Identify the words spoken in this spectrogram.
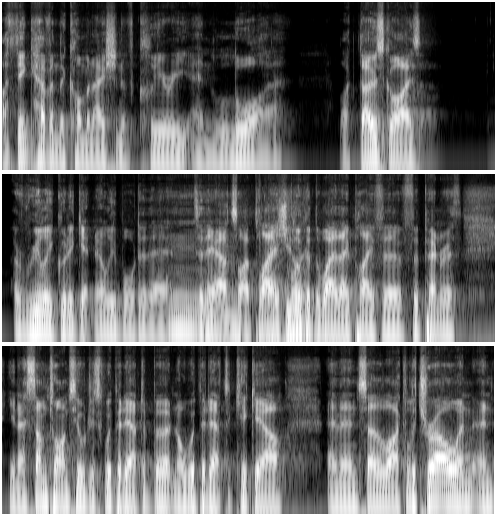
I think having the combination of Cleary and Luai, like those guys are really good at getting early ball to their to their mm, outside players. You look at the way they play for for Penrith. You know, sometimes he'll just whip it out to Burton or whip it out to Kikau, and then so like Latrell and and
